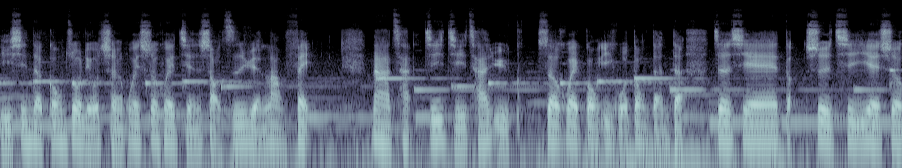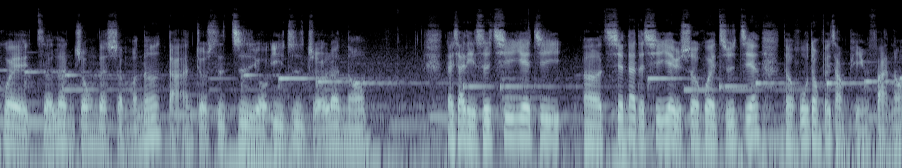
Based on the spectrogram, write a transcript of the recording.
以新的工作流程为社会减少资源浪费。那参积极参与社会公益活动等等，这些都是企业社会责任中的什么呢？答案就是自由意志责任哦。那下题是企业基。呃，现代的企业与社会之间的互动非常频繁哦。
